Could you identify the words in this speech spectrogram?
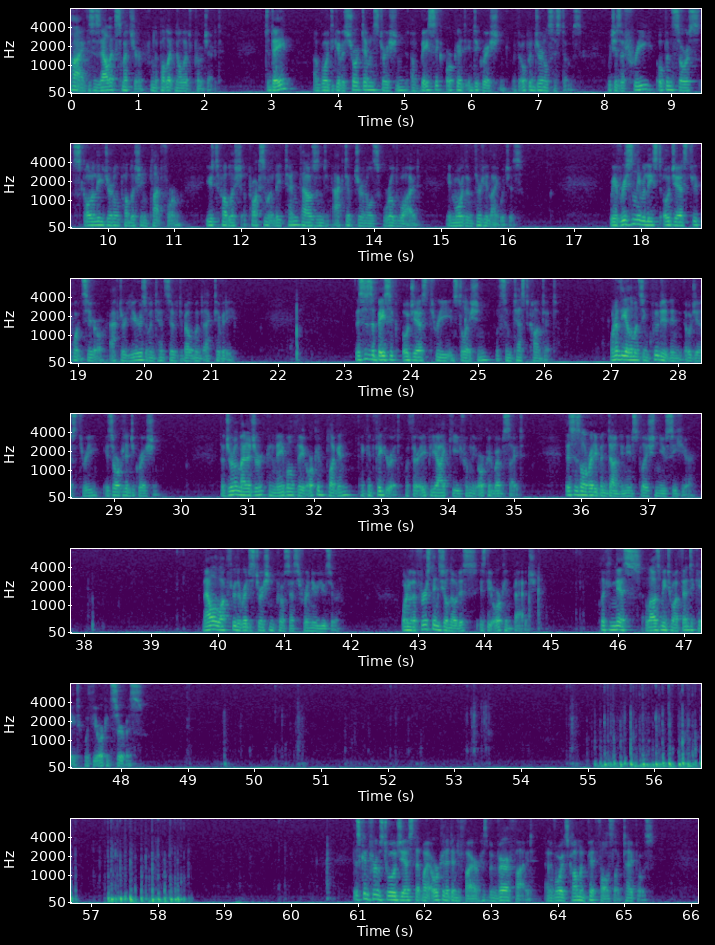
Hi, this is Alec Smecher from the Public Knowledge Project. Today, I'm going to give a short demonstration of basic ORCID integration with Open Journal Systems, which is a free, open source, scholarly journal publishing platform used to publish approximately 10,000 active journals worldwide in more than 30 languages. We have recently released OJS 3.0 after years of intensive development activity. This is a basic OJS 3 installation with some test content. One of the elements included in OJS 3 is ORCID integration. The Journal Manager can enable the ORCID plugin and configure it with their API key from the ORCID website. This has already been done in the installation you see here. Now I'll walk through the registration process for a new user. One of the first things you'll notice is the ORCID badge. Clicking this allows me to authenticate with the ORCID service. This confirms to OJS that my ORCID identifier has been verified and avoids common pitfalls like typos.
